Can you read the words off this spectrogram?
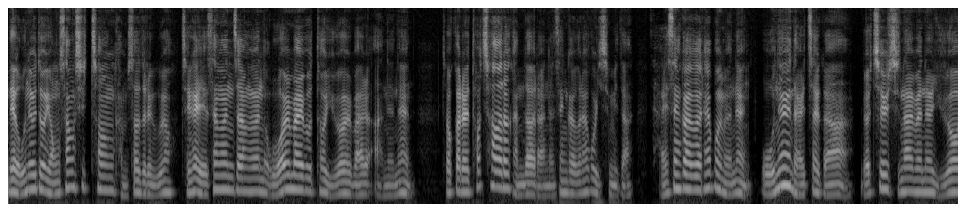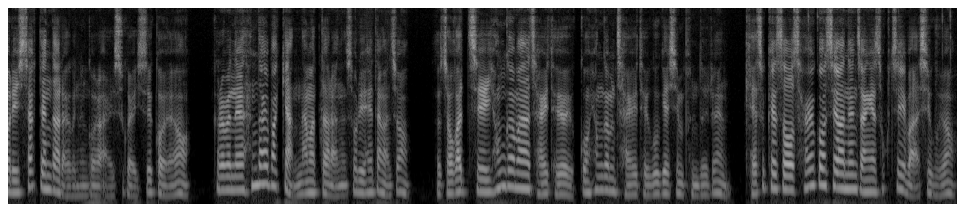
네, 오늘도 영상 시청 감사드리고요. 제가 예상한 장은 5월 말부터 6월 말 안에는 저가를 터치하러 간다라는 생각을 하고 있습니다. 잘 생각을 해보면은 오늘 날짜가 며칠 지나면은 6월이 시작된다라는 걸 알 수가 있을 거예요. 그러면은 한 달밖에 안 남았다라는 소리에 해당하죠. 저같이 현금화 잘 되어 있고 현금 잘 들고 계신 분들은 계속해서 설거지하는 장에 속지 마시고요.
